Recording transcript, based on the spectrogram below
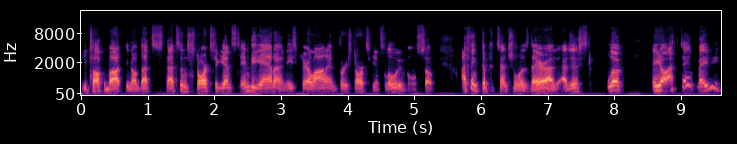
you talk about you know that's that's in starts against Indiana and East Carolina and three starts against Louisville. So I think the potential is there. I, I just look, you know, I think maybe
